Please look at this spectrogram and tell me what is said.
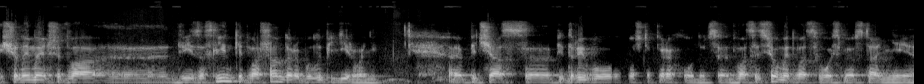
щонайменше два, е, дві заслінки, два шандори були підірвані е, під час е, підриву переходу. Це 27 28 останні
